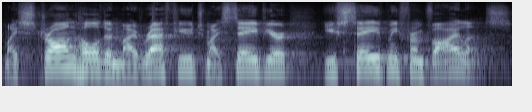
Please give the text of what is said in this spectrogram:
my stronghold and my refuge, my Savior. You save me from violence.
